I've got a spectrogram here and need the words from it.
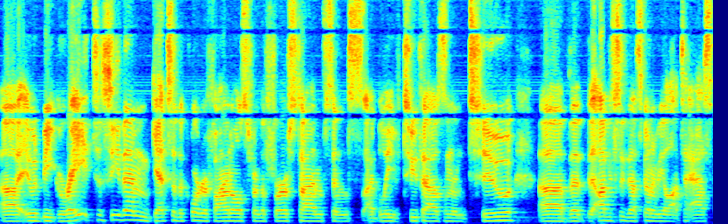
Uh, it would be great to see them get to the quarterfinals for the first time since I believe 2002. Uh, but obviously, that's going to be a lot to ask.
